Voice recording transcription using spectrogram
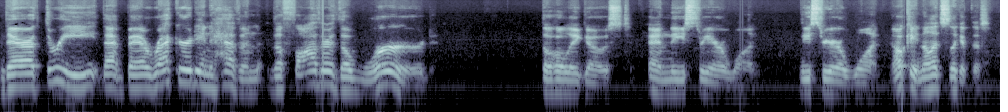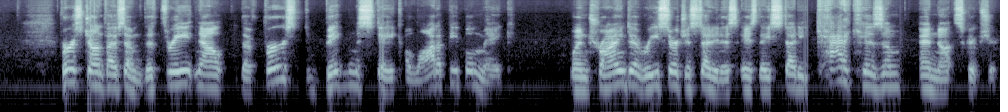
There are three that bear record in heaven the Father, the Word, the Holy Ghost, and these three are one. These three are one. Okay, now let's look at this. First John 5 7. The three, now, the first big mistake a lot of people make when trying to research and study this is they study catechism and not scripture.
